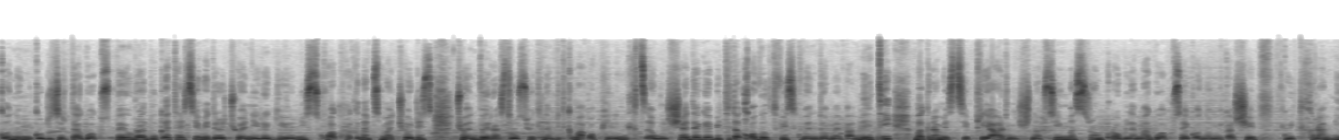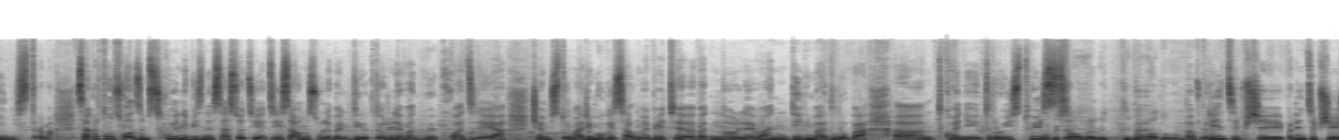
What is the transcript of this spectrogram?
ეკონომიკური ზრდა გვაქვს. ბევრად უკეთესი ვიდრე ჩვენი რეგიონის სხვა ქვეყნებს, მათ შორის ჩვენ ვერასდროს ვიქნებით კმაყოფილი მიღწეული შედეგებით და ყოველთვის გვენდომება მეტი, მაგრამ ეს ციფრი არ ნიშნავს იმას, რომ პრობლემა გვაქვს ეკონომიკაში, გვითხრა მინისტრმა. საქართველოს ყველაზე მსხვილი ბიზნეს ასოციაციის აღმასრულებელი დირექტორი ლევან ვებხვაძეა, ჩემი სტუმარი, მოგესალმებით, ბატონო ლევან, დიდი მადლობა თქვენი დროისთვის. მოგესალმებით, დიდი მადლობა მოწვევით. პრინციპში, პრინციპში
